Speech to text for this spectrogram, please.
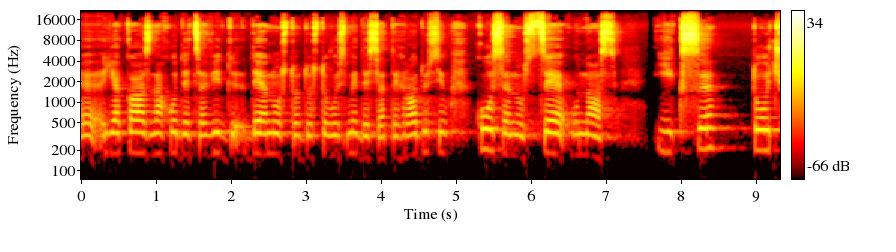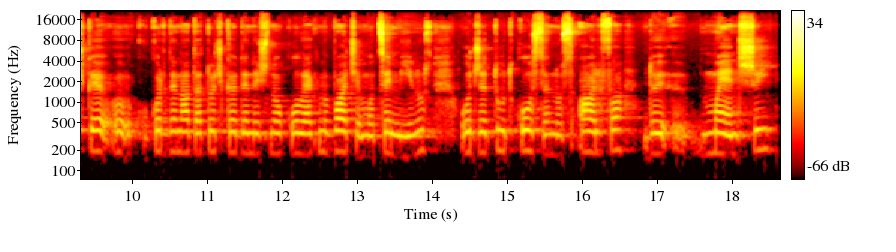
е, яка знаходиться від 90 до 180 градусів. Косинус це у нас х точки, координата точки одиничного кола. Як ми бачимо, це мінус. Отже, тут косинус альфа е, менший,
